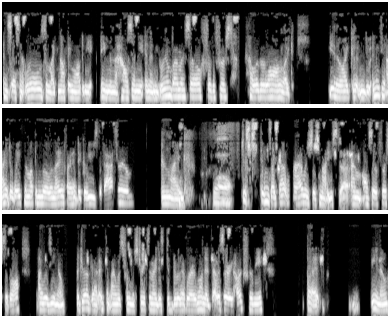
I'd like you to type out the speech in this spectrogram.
incessant rules and like not being allowed to be even in the house any, in any room by myself for the first however long. Like, you know, I couldn't do anything. I had to wake them up in the middle of the night if I had to go use the bathroom and like wow just things like that where i was just not used to that i'm also first of all i was you know a drug addict and i was from the streets and i just did whatever i wanted that was very hard for me but you know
